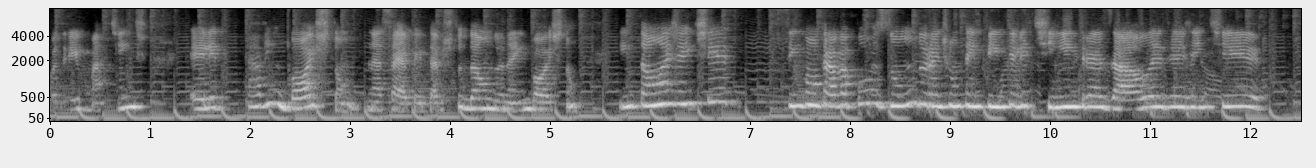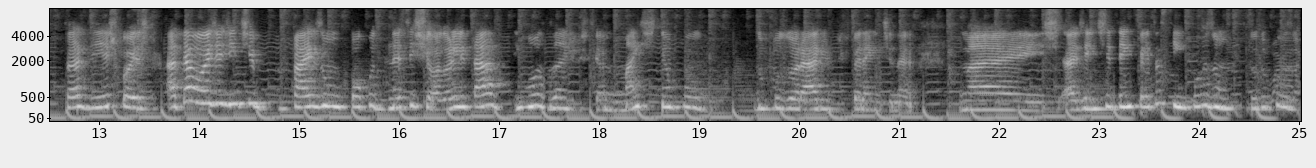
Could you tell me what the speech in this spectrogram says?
Rodrigo Martins, ele estava em Boston nessa época, ele estava estudando né, em Boston. Então a gente se encontrava por Zoom durante um tempinho que ele tinha entre as aulas e a gente fazia as coisas. Até hoje a gente faz um pouco nesse estilo. Agora ele tá em Los Angeles, que é mais tempo no fuso horário diferente, né? Mas a gente tem feito assim, por Zoom, tudo por Zoom.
